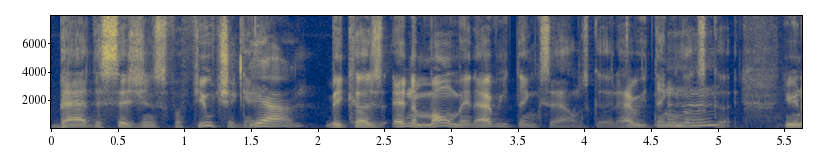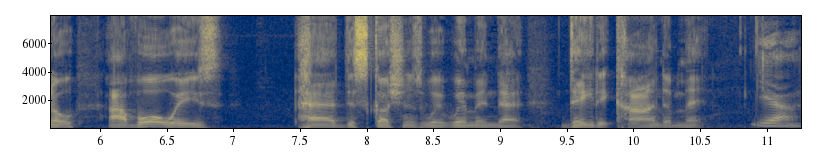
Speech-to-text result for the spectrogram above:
bad decisions for future gain. Yeah. Because in the moment, everything sounds good. Everything looks Mm-hmm. good. You know, I've always had discussions with women that dated kinda men yeah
